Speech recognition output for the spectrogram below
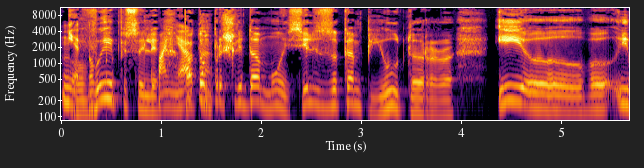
Нет, ну, выписали, ну, потом пришли домой, сели за компьютер и, э, и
